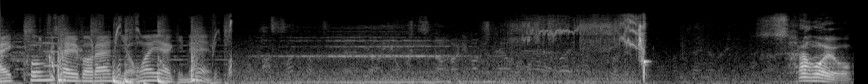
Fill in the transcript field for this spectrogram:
달콤살벌한 영화 이야기는 사랑해요.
